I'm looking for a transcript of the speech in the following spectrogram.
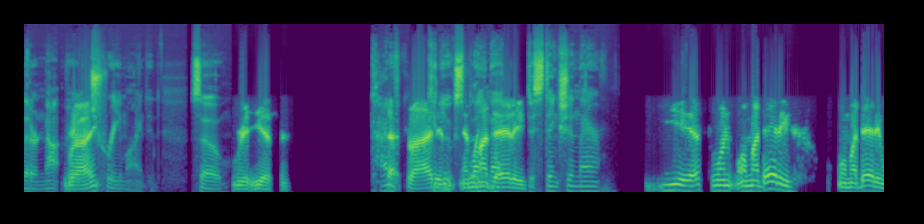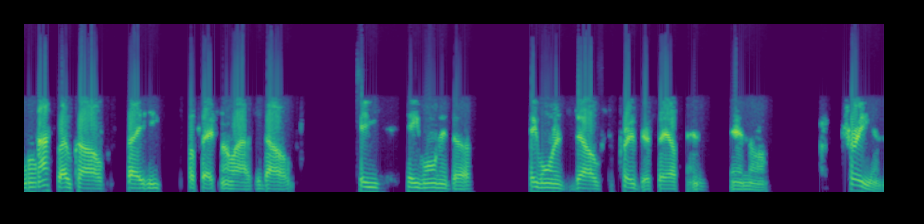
that are not very Right. tree minded. So yes, sir. kind of right. can you and, and explain my that daddy distinction there? Yes, when when my daddy when my daddy when I so called say he professionalized the dog, he he wanted the he wanted the dogs to prove themselves and and uh, treeing,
